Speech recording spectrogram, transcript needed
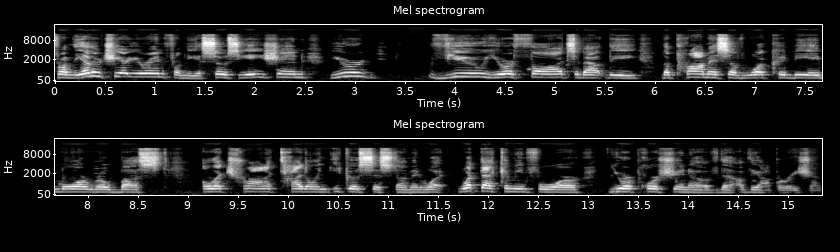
from the other chair you're in, from the association, your view, your thoughts about the the promise of what could be a more robust electronic titling ecosystem and what what that can mean for your portion of the of the operation.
